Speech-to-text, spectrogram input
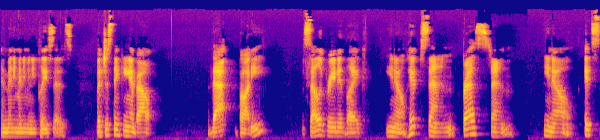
in many, many, many places, but just thinking about that body celebrated like, you know, hips and breasts and, you know, it's,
